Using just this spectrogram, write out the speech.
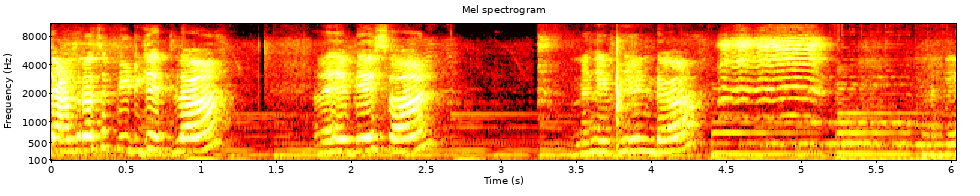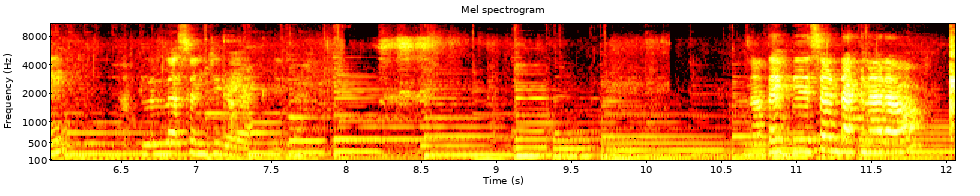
तांदळाचं पीठ घेतलं. आणि हे बेसन. आणि हे भेंड. हे आपलं लसण जिरं टाकलेलं आता हे बेसन टाकणार आहोत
